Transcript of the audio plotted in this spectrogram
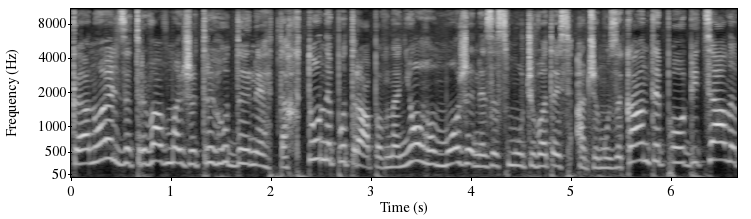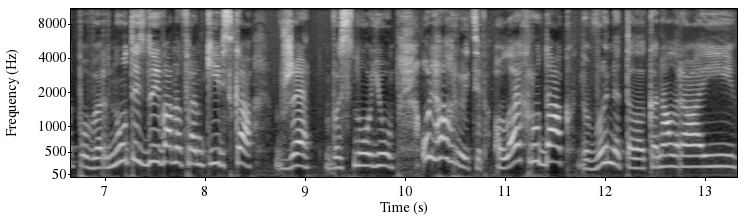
Концерт затривав майже три години. Та хто не потрапив на нього, може не засмучуватись, адже музиканти пообіцяли повернутись до Івано-Франківська вже весною. Ольга Гриців, Олег Рудак. Новини телеканал Раї.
